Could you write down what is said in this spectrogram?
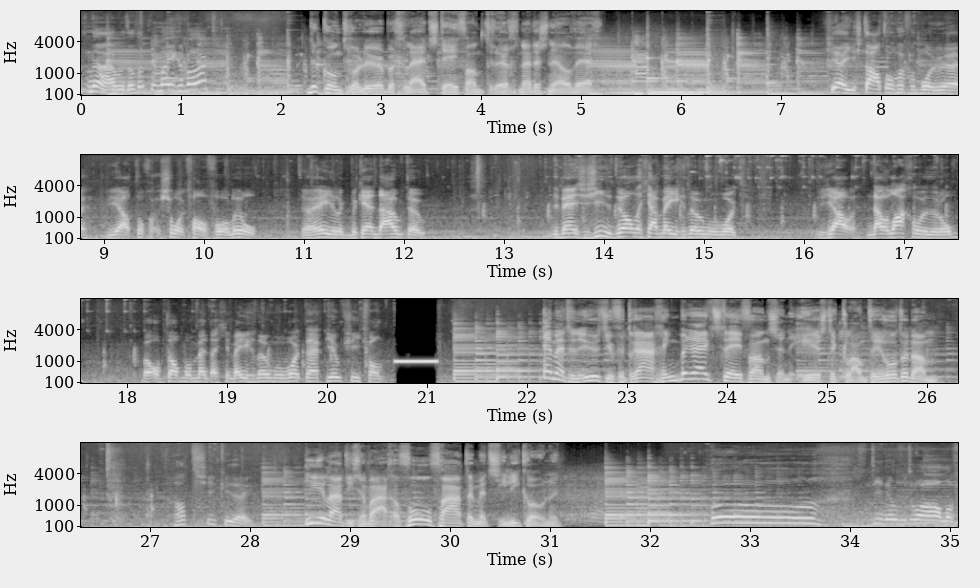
Nou, hebben we dat ook weer meegemaakt? De controleur begeleidt Stefan terug naar de snelweg. Ja, je staat toch even mooi, eh, ja, toch een soort van voor lul. Een redelijk bekende auto. De mensen zien het wel dat jij meegenomen wordt. Dus ja, nou lachen we erom. Maar op dat moment dat je meegenomen wordt, dan heb je ook zoiets van... En met een uurtje vertraging bereikt Stefan zijn eerste klant in Rotterdam. Hartstikke idee. Hier laat hij zijn wagen vol vaten met siliconen. Oh, tien over twaalf.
